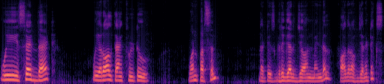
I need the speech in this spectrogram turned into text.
we said that we are all thankful to one person that is Gregor John Mendel, father of genetics,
